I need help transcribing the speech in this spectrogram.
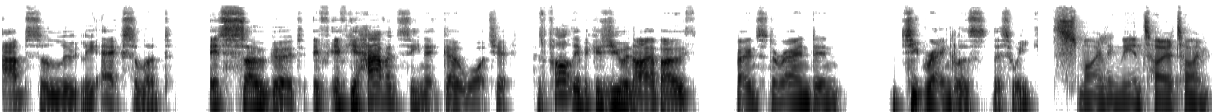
absolutely excellent. It's so good. If if you haven't seen it, go watch it. It's partly because you and I are both bouncing around in Jeep Wranglers this week. Smiling the entire time.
